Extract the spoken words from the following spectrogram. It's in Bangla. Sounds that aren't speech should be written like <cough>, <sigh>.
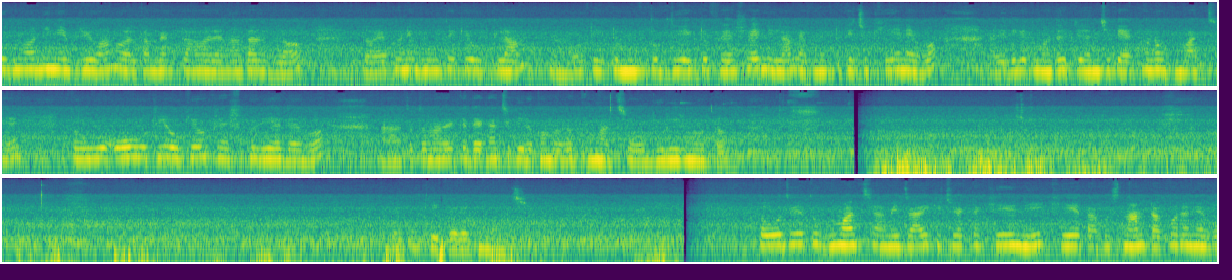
Good morning everyone welcome back to our another blog তো এখনই ঘুম থেকে উঠলাম। উঠে একটু মুখ টুক ধুয়ে একটু ফ্রেশ হয়ে নিলাম। এখন একটু কিছু খেয়ে নেব। আর এদিকে তোমাদের ট্রেনচিকে এখনও ঘুমাচ্ছে। তো ও- উঠলে ওকেও ফ্রেশ করিয়ে দেব। তো তোমাদেরকে দেখাচ্ছি কীরকমভাবে ঘুমাচ্ছে ও বুড়ির মতো। কী করে ঘুমাচ্ছে। তো ও যেহেতু ঘুমাচ্ছে, আমি যাই কিছু একটা খেয়ে নিই, খেয়ে তারপর স্নানটা করে নেব।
